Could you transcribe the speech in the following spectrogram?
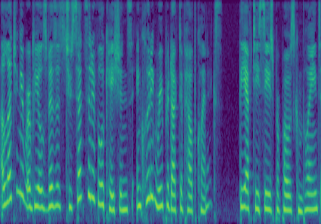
alleging it reveals visits to sensitive locations, including reproductive health clinics. The FTC's proposed complaint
